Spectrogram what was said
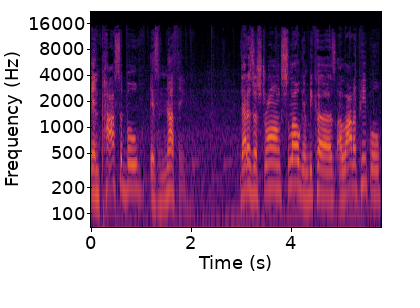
impossible is nothing. That is a strong slogan because a lot of people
